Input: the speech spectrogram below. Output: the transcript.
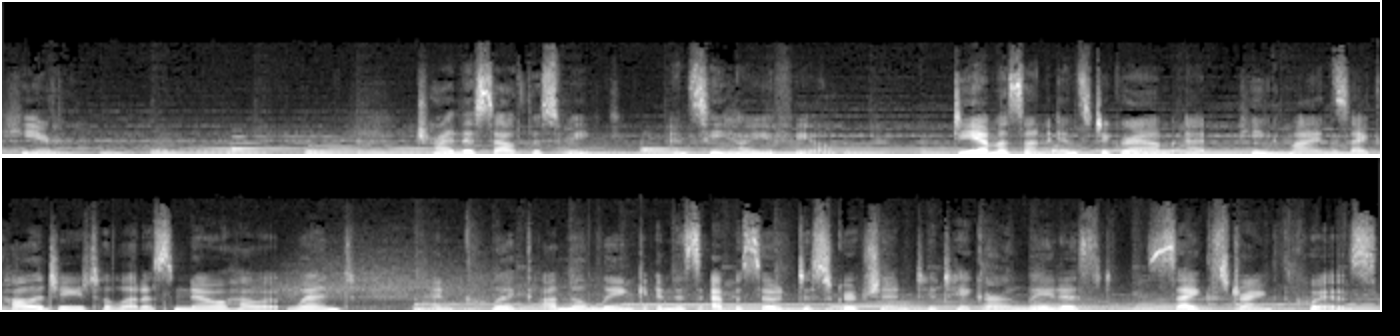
here. Try this out this week and see how you feel. DM us on Instagram at Peak Mind Psychology to let us know how it went, and click on the link in this episode description to take our latest Psych Strength quiz.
